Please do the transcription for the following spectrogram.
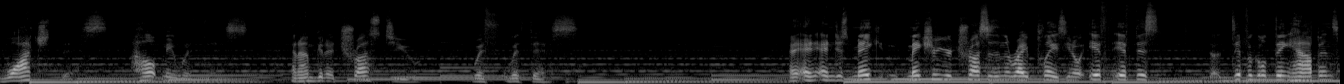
watch this, help me with this, and I'm going to trust you with, with this. And, and, and just make, make sure your trust is in the right place. You know, if, if this difficult thing happens,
